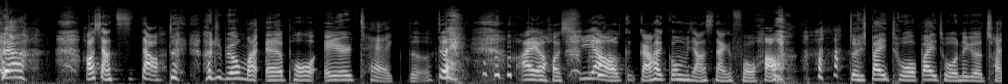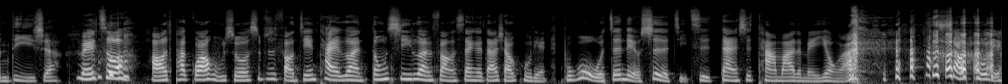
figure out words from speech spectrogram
对啊，好想知道。对，他就不用买 Apple Air Tag 的。对，哎呦，好需要，赶快跟我们讲是哪个符号。对，拜托拜托，那个传递一下。没错。好，他刮胡说，是不是房间太乱，东西乱放，三个大笑哭脸。不过我真的有试了几次，但是他妈的没用啊，笑哭脸。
